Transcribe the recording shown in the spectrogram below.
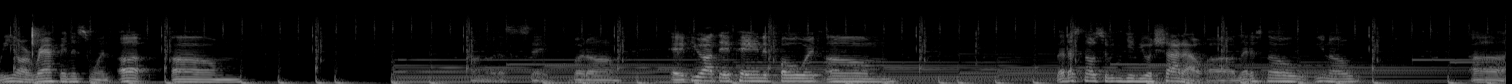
we are wrapping this one up. Um, I don't know what else to say, but um, if you're out there paying it forward, um, let us know so we can give you a shout out. Uh, let us know, you know, uh,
